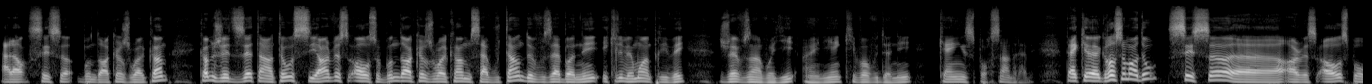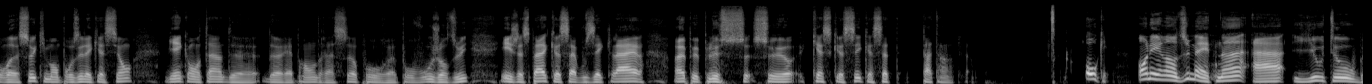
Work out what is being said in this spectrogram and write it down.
Alors, c'est ça, Boondockers Welcome. Comme je le disais tantôt, si Harvest House ou Boondockers Welcome, ça vous tente de vous abonner, écrivez-moi en privé. Je vais vous envoyer un lien qui va vous donner 15% de rabais. Fait que, grosso modo, c'est ça, euh, Harvest House, pour euh, ceux qui m'ont posé la question. Bien content de, répondre à ça pour, euh, pour vous aujourd'hui. Et j'espère que ça vous éclaire un peu plus sur qu'est-ce que c'est que cette patente-là. OK. On est rendu maintenant à YouTube.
